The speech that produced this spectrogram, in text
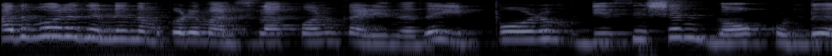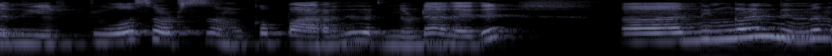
അതുപോലെ തന്നെ നമുക്കിവിടെ മനസ്സിലാക്കുവാൻ കഴിയുന്നത് ഇപ്പോഴും ഡിസിഷൻ ബ്ലോക്ക് ഉണ്ട് എന്ന് ഈ ടു സോട്ട്സ് നമുക്ക് പറഞ്ഞു തരുന്നുണ്ട്. അതായത് നിങ്ങളിൽ നിന്നും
